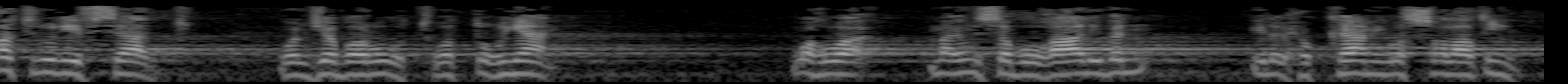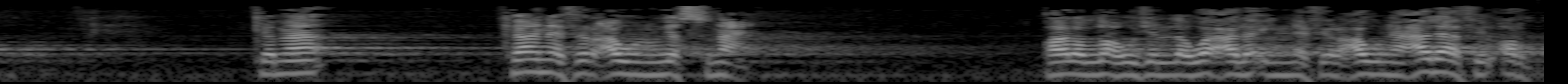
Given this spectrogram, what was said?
قتل الإفساد والجبروت والطغيان وهو ما ينسب غالبا إلى الحكام والسلاطين كما كان فرعون يصنع. قال الله جل وعلا إن فرعون علا في الأرض.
